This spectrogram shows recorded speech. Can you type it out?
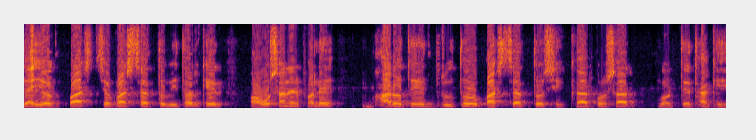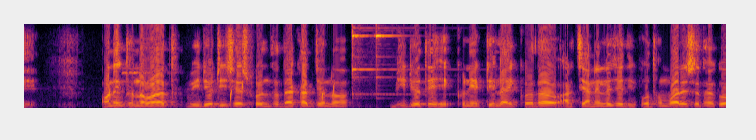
যাই হোক পাশ্চাত্য পাশ্চাত্য বিতর্কের অবসানের ফলে ভারতে দ্রুত পাশ্চাত্য শিক্ষার প্রসার ঘটতে থাকে। অনেক ধন্যবাদ ভিডিওটি শেষ পর্যন্ত দেখার জন্য। ভিডিওতে এক্ষুনি একটি লাইক করে দাও, আর চ্যানেলে যদি প্রথমবার এসে থাকো,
